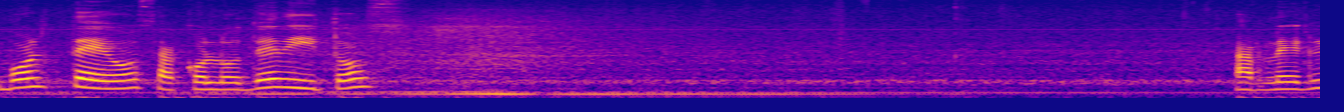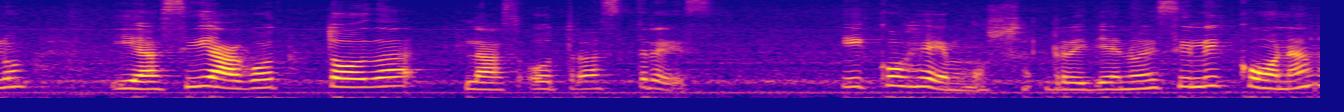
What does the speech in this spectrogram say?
Volteo saco los deditos arreglo y así hago todas las otras tres. Y cogemos relleno de silicona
